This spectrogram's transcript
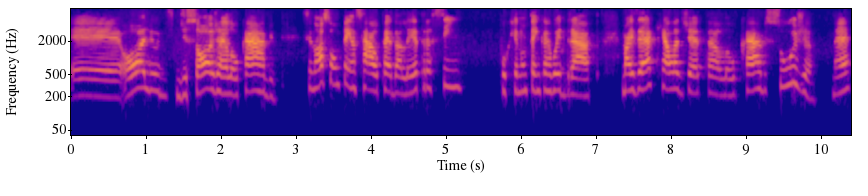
é, óleo de soja é low carb. Se nós formos pensar ao pé da letra, sim, porque não tem carboidrato. Mas é aquela dieta low carb suja, né?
